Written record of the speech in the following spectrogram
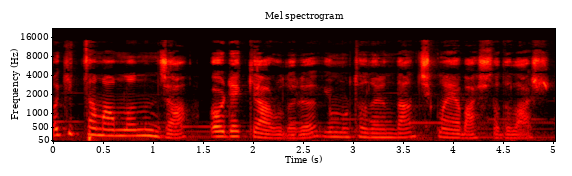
Vakit tamamlanınca ördek yavruları yumurtalarından çıkmaya başladılar.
